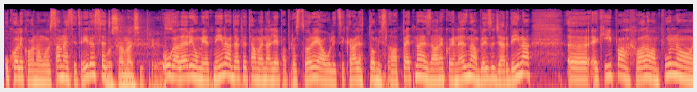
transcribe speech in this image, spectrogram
ukoliko ono u 18.30 U 18.30. u galeriji umjetnina, dakle tamo je jedna lijepa prostorija u ulici Kralja Tomislava 15, za one koji ne znaju, blizu Đardina. E, ekipa, hvala vam puno,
